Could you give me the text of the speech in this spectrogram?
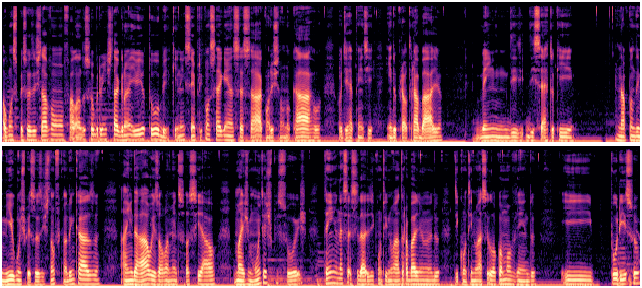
algumas pessoas estavam falando sobre o Instagram e o YouTube, que nem sempre conseguem acessar quando estão no carro ou de repente indo para o trabalho. Bem de, de certo que na pandemia, algumas pessoas estão ficando em casa, ainda há o isolamento social, mas muitas pessoas têm a necessidade de continuar trabalhando, de continuar se locomovendo e por isso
